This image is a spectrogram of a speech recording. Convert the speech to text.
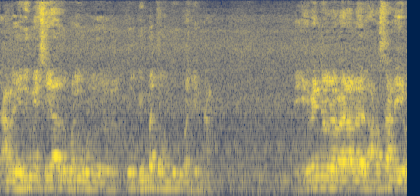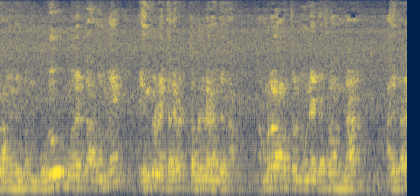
நாங்கள் எதுவுமே செய்யாத போல ஒரு ஒரு பிம்பத்தை வந்து உருவாக்கியிருந்தாங்க. தேவேந்திர வேளாளர் அரசாணையை வாங்கினதுக்கு முழு முதல் காரணமே எங்களுடைய தலைவர் தமிழ் நவேந்தர் தான். தமிழக மக்கள் முன்னேற்ற கழகம் தான் அதுக்காக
